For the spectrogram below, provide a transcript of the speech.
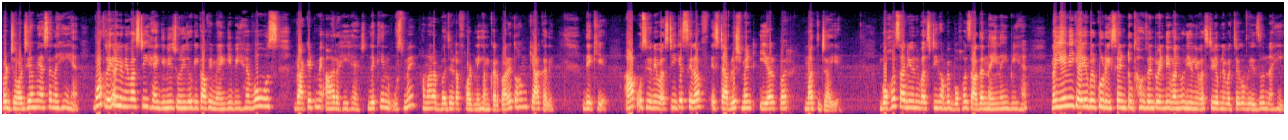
बट जॉर्जिया में ऐसा नहीं है। बहुत रेयर यूनिवर्सिटी है, गिनी चुनी जो कि काफ़ी महँगी भी है, वो उस ब्रैकेट में आ रही है। लेकिन उसमें हमारा बजट अफोर्ड नहीं हम कर पा रहे तो हम क्या करें? देखिए, आप उस यूनिवर्सिटी के सिर्फ़ इस्टेब्लिशमेंट ईयर पर मत जाइए। बहुत सारी यूनिवर्सिटी वहाँ पे बहुत ज़्यादा नई नई भी हैं। मैं ये नहीं कह रही हूँ, बिल्कुल रिसेंट 2021 वाली यूनिवर्सिटी में अपने बच्चे को भेज दो, नहीं।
